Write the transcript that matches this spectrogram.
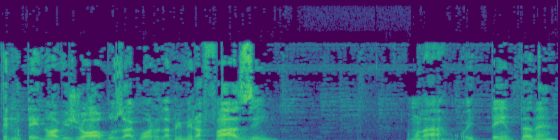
39 jogos agora na primeira fase. Vamos lá, 80, né?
